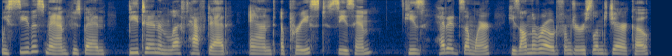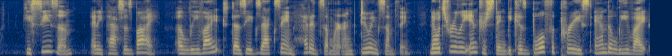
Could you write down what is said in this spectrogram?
We see this man who's been beaten and left half dead, and a priest sees him. He's headed somewhere. He's on the road from Jerusalem to Jericho. He sees him and he passes by. A Levite does the exact same, headed somewhere. I'm doing something. Now it's really interesting because both a priest and a Levite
